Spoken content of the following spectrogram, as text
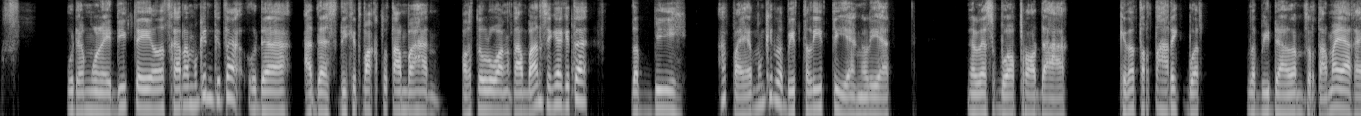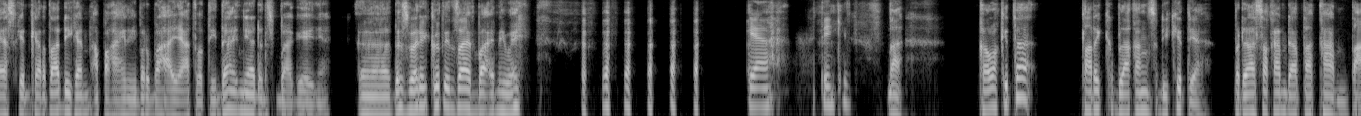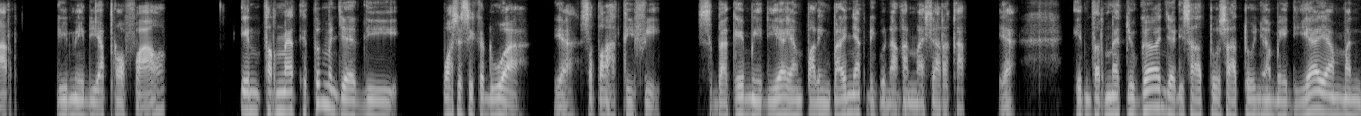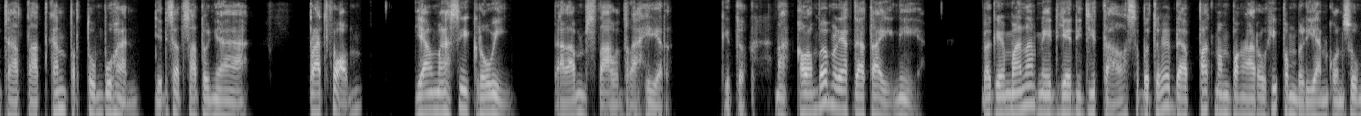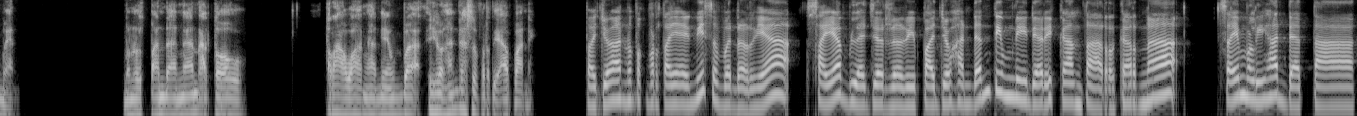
udah mulai detail. Sekarang mungkin kita udah ada sedikit waktu tambahan, waktu luang tambahan sehingga kita lebih apa ya, mungkin lebih teliti ya ngelihat ngelihat sebuah produk. Kita tertarik buat lebih dalam terutama ya kayak skincare tadi kan apakah ini berbahaya atau tidaknya dan sebagainya. Uh, that's very good insight, but anyway. ya, yeah. Thank you. Nah, kalau kita tarik ke belakang sedikit ya, berdasarkan data Kantar di media profile, internet itu menjadi posisi kedua ya setelah TV sebagai media yang paling banyak digunakan masyarakat ya. Internet juga jadi satu-satunya media yang mencatatkan pertumbuhan. Jadi satu-satunya platform yang masih growing dalam setahun terakhir gitu. Nah, kalau Mbak melihat data ini bagaimana media digital sebetulnya dapat mempengaruhi pembelian konsumen. Menurut pandangan atau terawangan yang Mbak Yohanda seperti apa nih? Pak Johan untuk pertanyaan ini sebenarnya saya belajar dari Pak Johan dan tim nih dari Kantar karena saya melihat data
